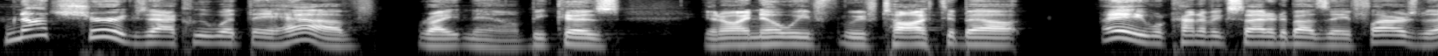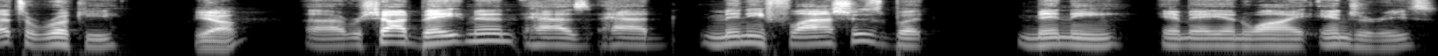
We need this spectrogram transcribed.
I'm not sure exactly what they have right now because you know I know we've we've talked about hey we're kind of excited about Zay Flowers, but that's a rookie. Yeah. Uh, Rashod Bateman has had many flashes, but many M A N Y injuries,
